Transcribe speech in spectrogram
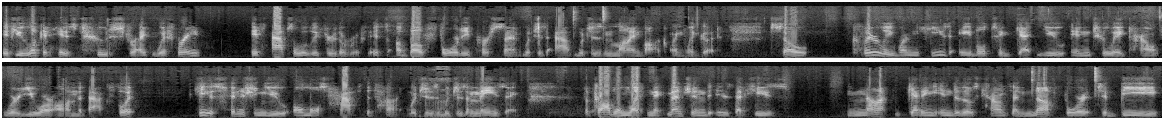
if you look at his two strike whiff rate, it's absolutely through the roof. It's above forty percent, which is which is mind bogglingly good. So clearly, when he's able to get you into a count where you are on the back foot he is finishing you almost half the time, which is which is amazing. The problem, like Nick mentioned, is that he's not getting into those counts enough for it to be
